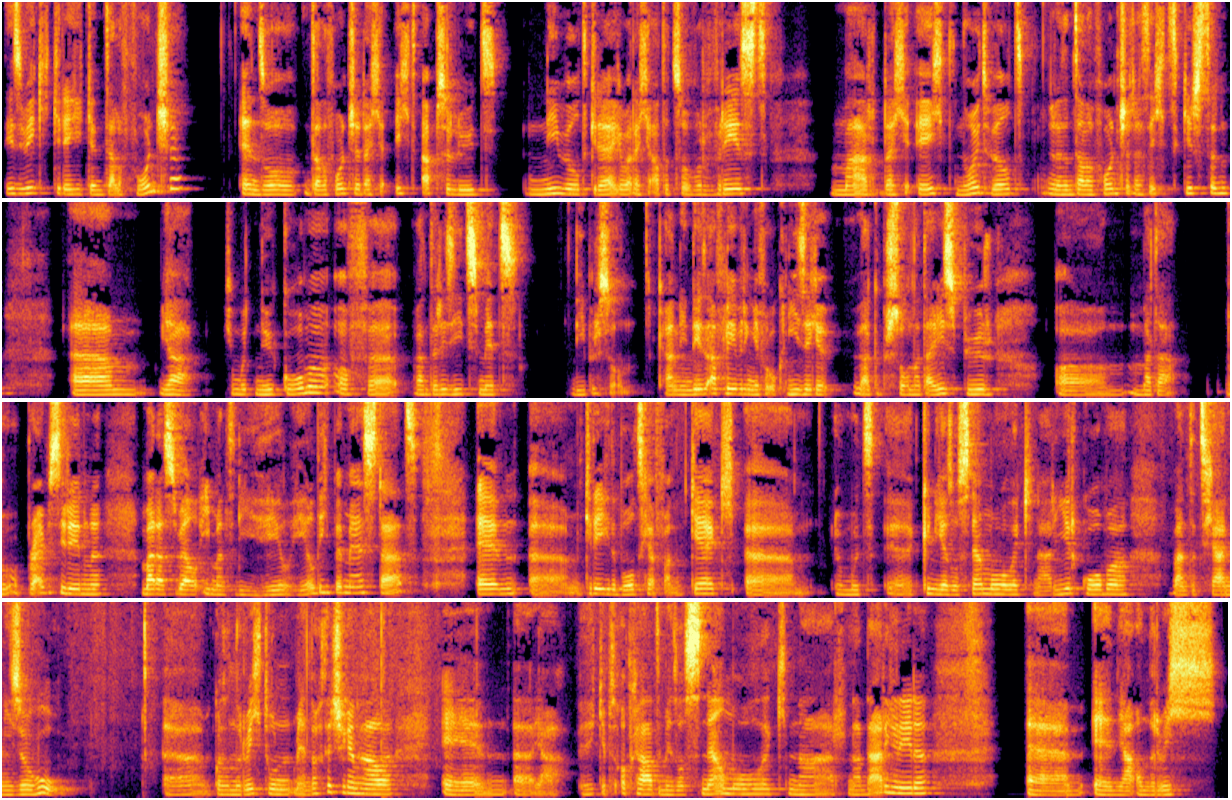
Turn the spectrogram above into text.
Deze week kreeg ik een telefoontje. En zo'n telefoontje dat je echt absoluut niet wilt krijgen, waar je altijd zo voor vreest, maar dat je echt nooit wilt. En dat is een telefoontje dat zegt, Kirsten, um, ja, je moet nu komen, of, uh, want er is iets met die persoon. Ik ga in deze aflevering even ook niet zeggen welke persoon dat, dat is, puur um, dat op privacy redenen. Maar dat is wel iemand die heel, heel dicht bij mij staat. En um, kreeg de boodschap van, kijk, um, je moet, uh, kun je zo snel mogelijk naar hier komen, want het gaat niet zo goed. Uh, ik was onderweg toen mijn dochtertje gaan halen. En uh, ja, ik heb ze opgehaald en ben zo snel mogelijk naar, naar daar gereden. En ja, onderweg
